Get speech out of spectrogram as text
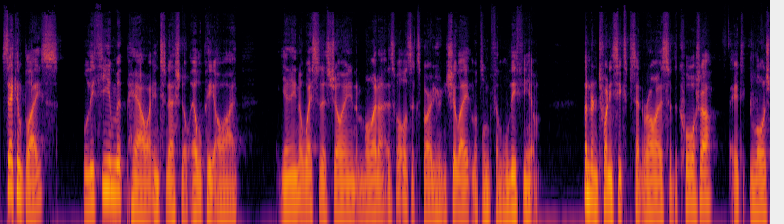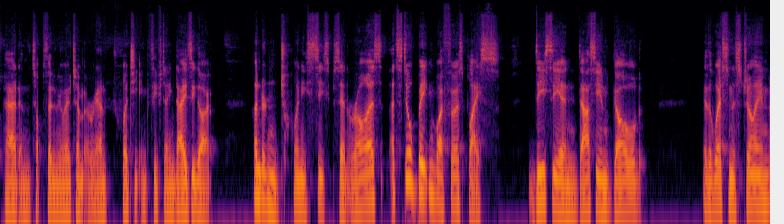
Second place, Lithium Power International LPI. Again, a Western Australian miner as well as exposure in Chile looking for lithium. 126% rise for the quarter. Entered the launchpad and the top 30 momentum around 20 and 15 days ago. 126% rise. That's still beaten by first place, DCN, Dacian Gold. The Western Australian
